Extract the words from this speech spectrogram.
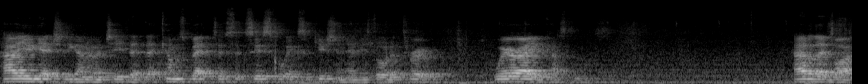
How are you actually going to achieve that? That comes back to successful execution. Have you thought it through? Where are your customers? How do they buy?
